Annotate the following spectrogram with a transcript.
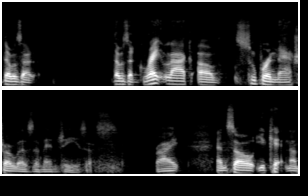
there was a there was a great lack of supernaturalism in Jesus, right? And so you can't now,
